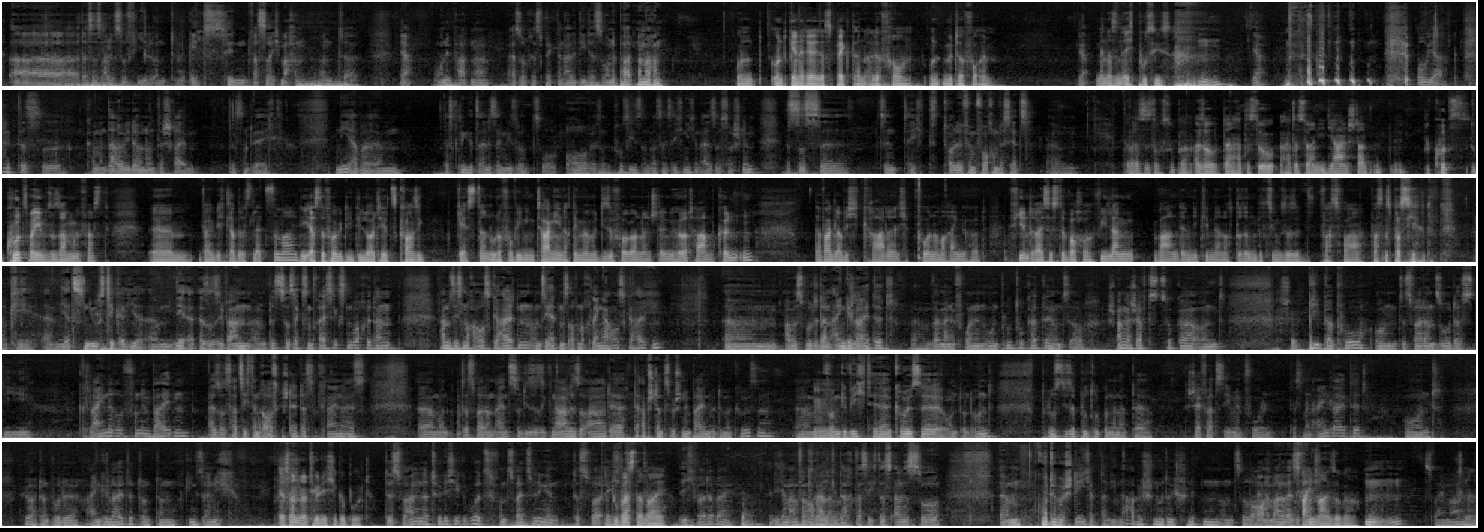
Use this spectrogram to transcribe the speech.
äh, das ist alles so viel und wo geht's hin, was soll ich machen? Und äh, ja, ohne Partner also Respekt an alle, die das ohne Partner machen. Und, und generell Respekt an alle Frauen und Mütter vor allem. Ja. Männer sind echt Pussys. Mhm. Ja. oh ja. Das äh, kann man da wieder unterschreiben. Das sind wir echt. Nee, aber ähm, das klingt jetzt alles irgendwie so, so, oh, wir sind Pussys und was weiß ich nicht und alles ist so schlimm. Es ist, äh, sind echt tolle fünf Wochen bis jetzt. Ähm, aber das ist doch super. Also dann hattest du, hattest du einen idealen Start. Kurz, kurz mal eben zusammengefasst. Ähm, weil ich glaube, das letzte Mal, die erste Folge, die die Leute jetzt quasi gestern oder vor wenigen Tagen, je nachdem, wenn wir diese Folge online stellen, gehört haben könnten, da war, glaube ich, gerade, ich habe vorher nochmal reingehört, 34. Woche. Wie lange waren denn die Kinder noch drin, beziehungsweise was war, was ist passiert? Okay, ähm, jetzt News-Ticker hier. Ähm, nee, also sie waren ähm, bis zur 36. Woche, dann haben sie es noch ausgehalten und sie hätten es auch noch länger ausgehalten. Ähm, aber es wurde dann eingeleitet, ähm, weil meine Freundin hohen Blutdruck hatte und auch Schwangerschaftszucker und Schön. Pipapo. Und es war dann so, dass die kleinere von den beiden, also es hat sich dann rausgestellt, dass sie kleiner ist, ähm, und das war dann eins so diese Signale, so, ah, der, der Abstand zwischen den beiden wird immer größer. Ähm, mhm. Vom Gewicht her, Größe und, und, und. Plus dieser Blutdruck. Und dann hat der Chefarzt eben empfohlen, dass man einleitet. Und ja, dann wurde eingeleitet und dann ging es eigentlich. Es war eine natürliche Geburt. Das war eine natürliche Geburt von zwei Zwillingen. Das war echt, du warst dabei. Ich war dabei. Ja. Hätte ich am Anfang auch nicht gedacht, dass ich das alles so ähm, gut überstehe. Ich habe dann die Nabelschnur durchschnitten und so. Boah, normalerweise zweimal ich, sogar. Mhm, zweimal. Klar.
